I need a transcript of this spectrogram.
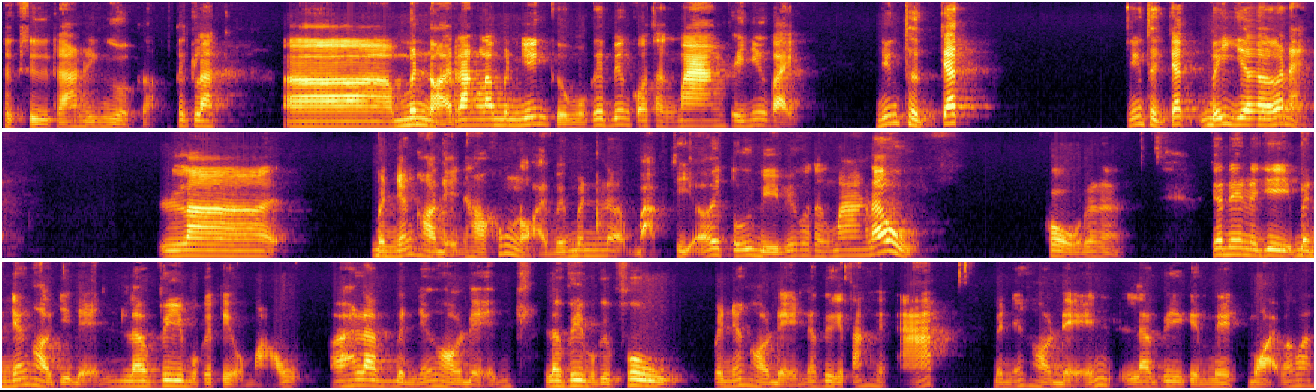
Thực sự ra đi ngược đó. tức là à, mình nói rằng là mình nghiên cứu một cái viêm có thần mang thì như vậy. Nhưng thực chất nhưng thực chất bây giờ này là bệnh nhân họ đến họ không nói với mình bác sĩ ơi tôi bị viêm cầu thần mang đâu. Khổ rồi nè. Cho nên là gì? Bệnh nhân họ chỉ đến là vì một cái tiểu máu à, hay là bệnh nhân họ đến là vì một cái phù. Bệnh nhân họ đến là vì cái tăng huyết áp bệnh nhân họ đến là vì cái mệt mỏi vân vân.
